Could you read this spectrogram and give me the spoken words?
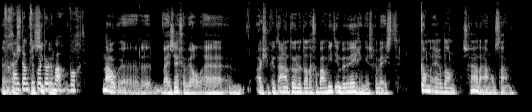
Uh, Ga ik dan te kort door de bocht? Nou, wij zeggen wel, als je kunt aantonen dat een gebouw niet in beweging is geweest, kan er dan schade aan ontstaan?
